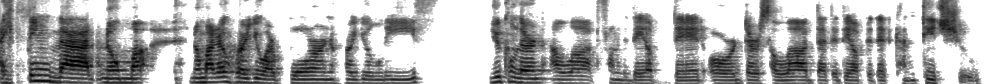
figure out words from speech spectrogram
I think that no, ma- no matter where you are born, where you live, you can learn a lot from the Day of the Dead, or there's a lot that the Day of the Dead can teach you.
